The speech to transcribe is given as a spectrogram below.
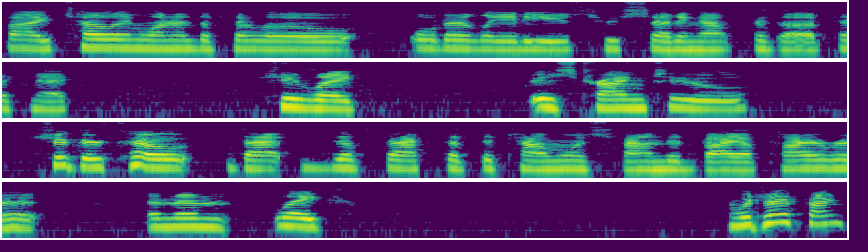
by telling one of the fellow older ladies who's setting up for the picnic. She like is trying to sugarcoat that the fact that the town was founded by a pirate and then like which I find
